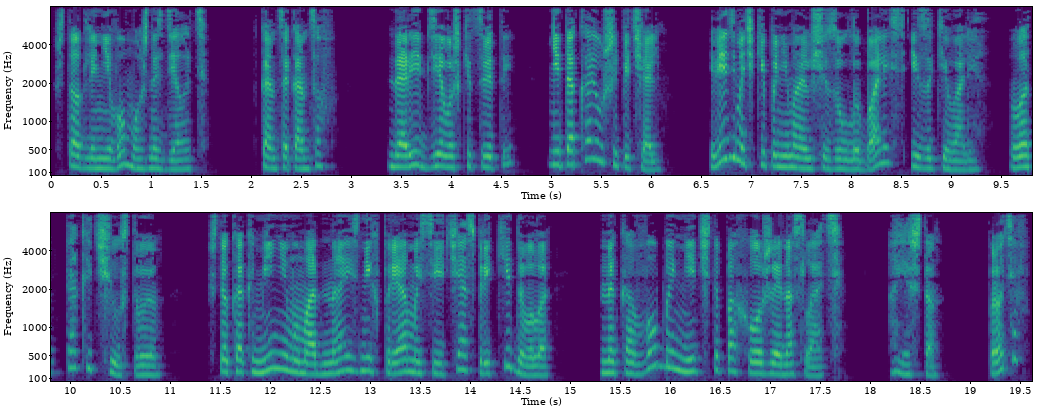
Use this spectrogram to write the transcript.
что для него можно сделать. В конце концов, Дарить девушке цветы — не такая уж и печаль. Ведьмочки, понимающе заулыбались и закивали. Вот так и чувствую, что как минимум одна из них прямо сейчас прикидывала, на кого бы нечто похожее наслать. А я что, против?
